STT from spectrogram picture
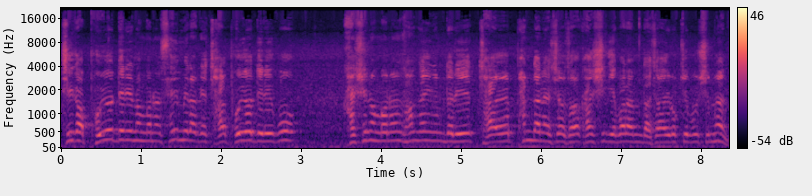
제가 보여드리는 거는 세밀하게 잘 보여드리고 가시는 거는 선생님들이 잘 판단하셔서 가시기 바랍니다. 자 이렇게 보시면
